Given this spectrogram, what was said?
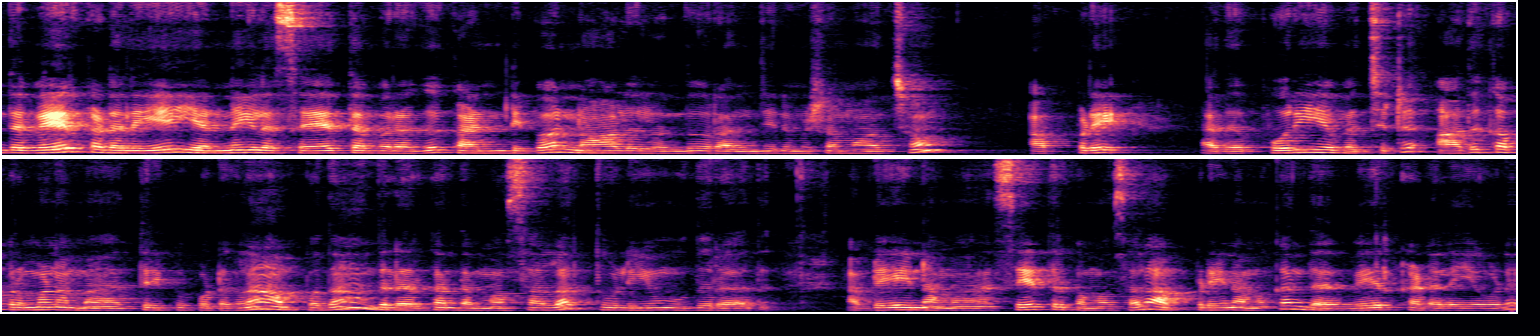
இந்த வேர்க்கடலையை எண்ணெயில் சேர்த்த பிறகு கண்டிப்பாக நாலுலேருந்து ஒரு அஞ்சு நிமிஷமாச்சும் அப்படியே அதை பொரிய வச்சுட்டு அதுக்கப்புறமா நம்ம திருப்பி போட்டுக்கலாம். அப்போ தான் அதில் இருக்க அந்த மசாலா துளியும் உதிராது. அப்படியே நம்ம சேர்த்துருக்க மசாலா அப்படியே நமக்கு அந்த வேர்க்கடலையோட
